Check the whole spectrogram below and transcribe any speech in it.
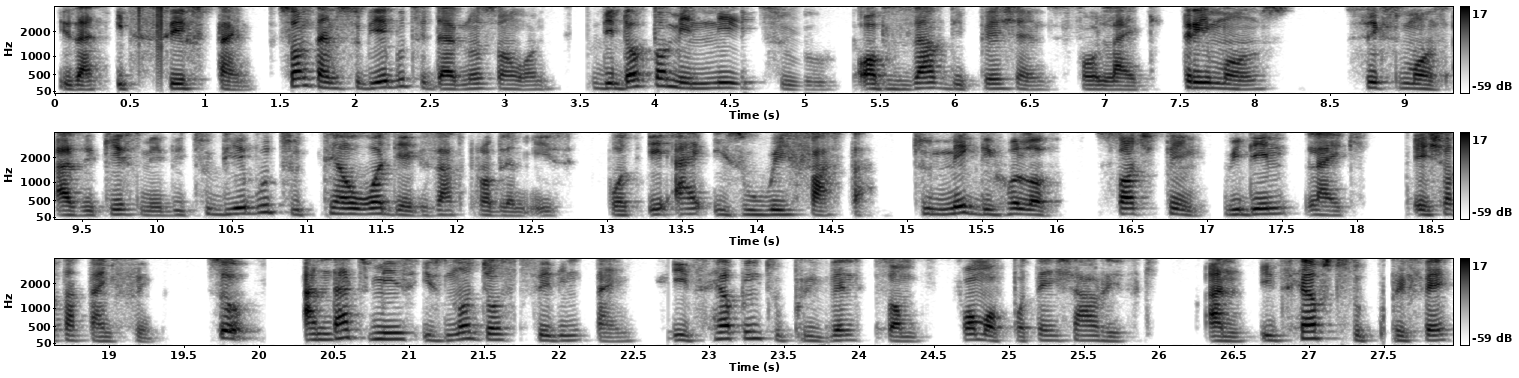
is that it saves time. Sometimes to be able to diagnose someone, the doctor may need to observe the patient for like three months, six months, as the case may be, to be able to tell what the exact problem is. But AI is way faster to make the whole of such thing within like a shorter time frame. So, and that means it's not just saving time, it's helping to prevent some form of potential risk. And it helps to prefer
